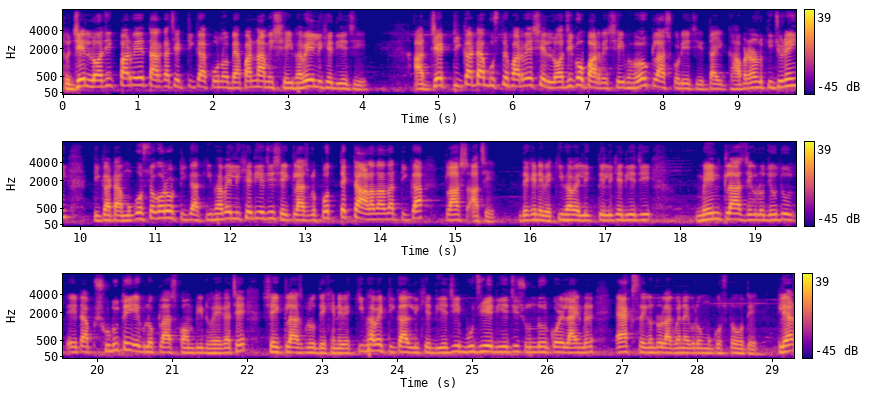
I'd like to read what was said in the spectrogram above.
তো যে লজিক পারবে, তার কাছে টিকা কোনো ব্যাপার না, আমি সেইভাবেই লিখে দিয়েছি। আর যে টিকাটা বুঝতে পারবে, সে লজিকও পারবে। সেইভাবেও ক্লাস করিয়েছি, তাই ঘাবড়ানোর কিছু নেই। টিকাটা মুখস্থ করো, টিকা কীভাবে লিখে দিয়েছি, সেই ক্লাসগুলো প্রত্যেকটা আলাদা আলাদা টিকা ক্লাস আছে। দেখে নেবে কীভাবে লিখতে, লিখে দিয়েছি। মেইন ক্লাস যেগুলো যেহেতু এটা শুরুতেই এগুলো ক্লাস কমপ্লিট হয়ে গেছে, সেই ক্লাসগুলো দেখে নেবে। কীভাবে টিকা লিখে দিয়েছি, বুঝিয়ে দিয়েছি, সুন্দর করে লাইন বের, এক সেকেন্ডও লাগবে না এগুলো মুখস্থ হতে। ক্লিয়ার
